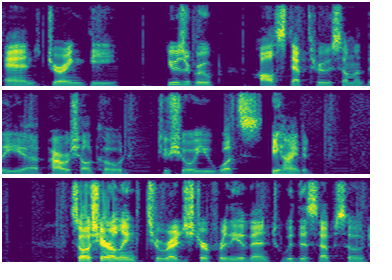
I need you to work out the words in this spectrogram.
And during the user group, I'll step through some of the uh, PowerShell code to show you what's behind it. So I'll share a link to register for the event with this episode,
